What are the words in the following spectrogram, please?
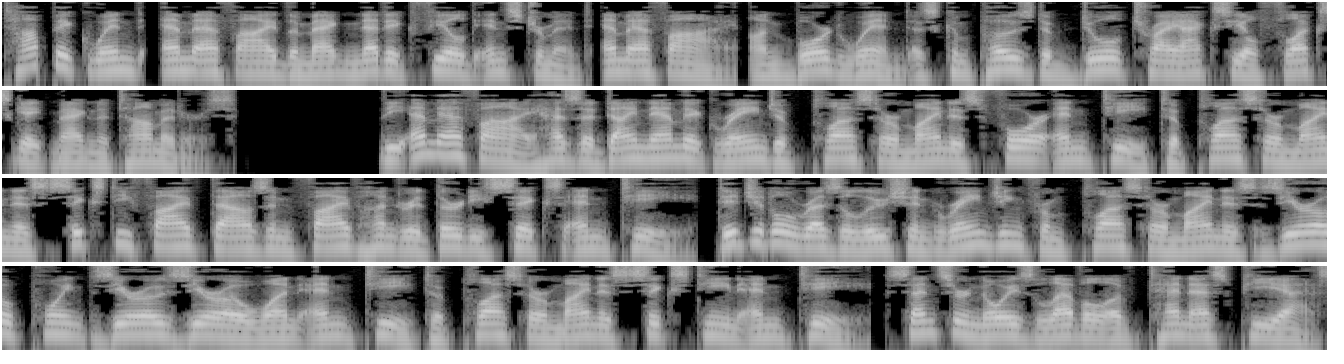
Topic wind MFI The magnetic field instrument MFI on board wind is composed of dual triaxial fluxgate magnetometers. The MFI has a dynamic range of plus or minus 4 nt to plus or minus 65536 nt, digital resolution ranging from plus or minus 0.001 nt to plus or minus 16 nt. Sensor noise level of 10 SPS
